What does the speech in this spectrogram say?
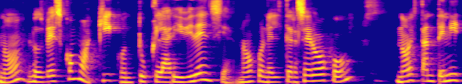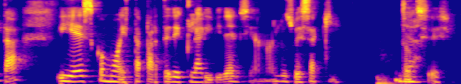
¿no? Los ves como aquí, con tu clarividencia, ¿no? Con el tercer ojo, ¿no? Esta antenita y es como esta parte de clarividencia, ¿no? Los ves aquí. Ya. Entonces,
